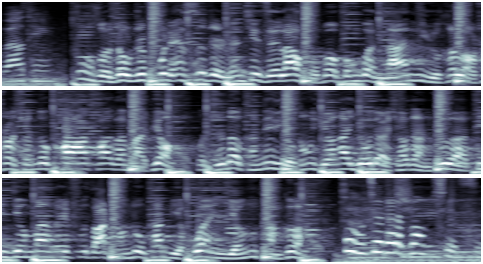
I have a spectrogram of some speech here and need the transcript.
我要听。众所周知，复联四这人气贼拉火爆，甭管男女和老少，全都夸夸的买票。我知道肯定有同学还有点小忐忑，毕竟漫威复杂程度堪比幻影坦克。不如叫他帮我们写词，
